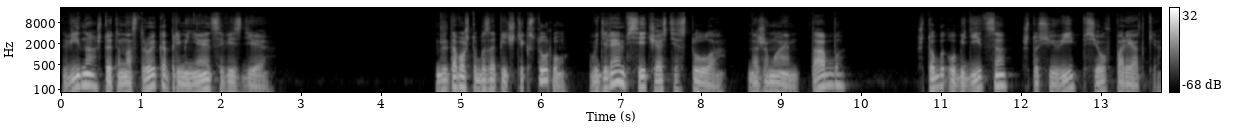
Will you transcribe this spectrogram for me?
Видно, что эта настройка применяется везде. Для того, чтобы запечь текстуру, выделяем все части стула, нажимаем Tab, чтобы убедиться, что с UV все в порядке.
